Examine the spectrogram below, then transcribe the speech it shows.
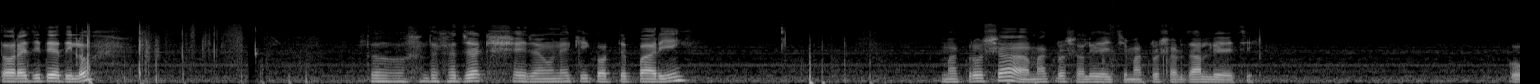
তোরা জিতে দিল। তো দেখা যাক, এই রাউন্ডে কি করতে পারি। মাকড়সা মাকড়সা লয়ে আইছি মাকড়সার জাল লয়ে আইছি ও,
